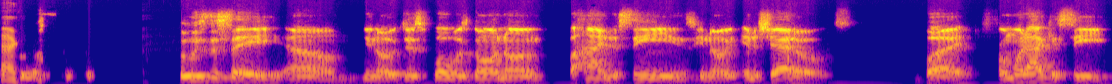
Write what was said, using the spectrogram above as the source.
Yeah. who's to say, um, you know, just what was going on behind the scenes, you know, in the shadows. But from what I can see,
